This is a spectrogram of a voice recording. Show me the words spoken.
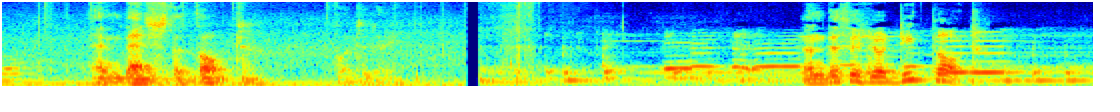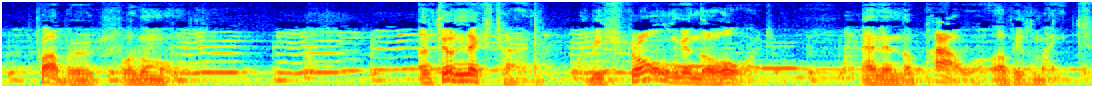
Lord. And that's the thought for today. And this is your deep thought, Proverbs for the moment. Until next time, be strong in the Lord and in the power of his might.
